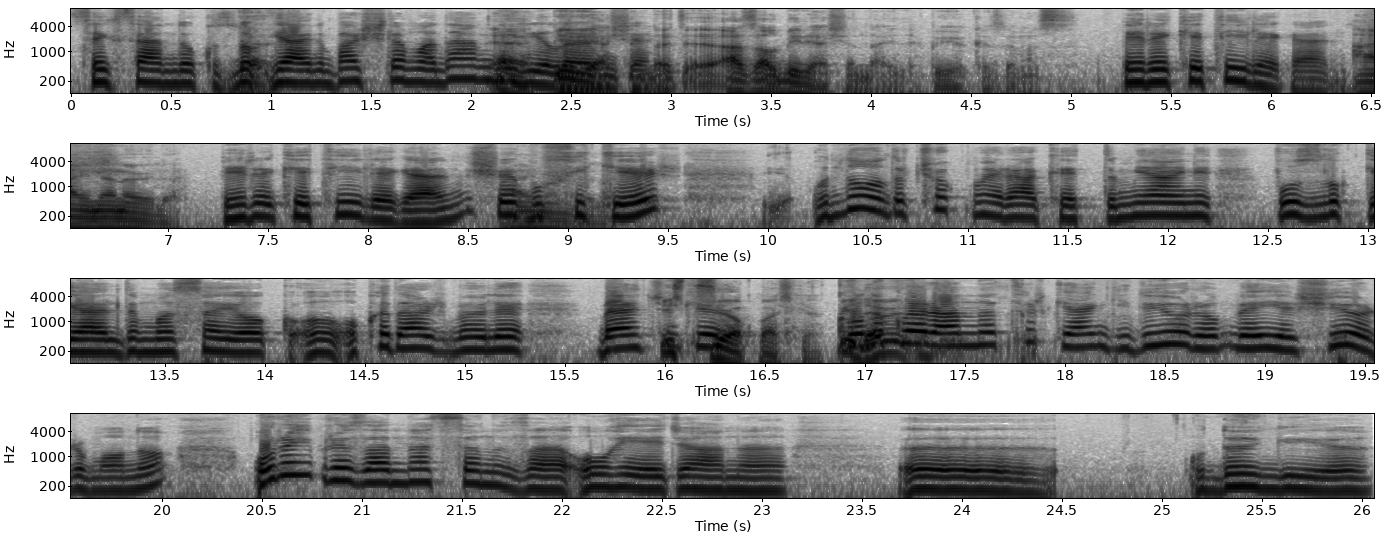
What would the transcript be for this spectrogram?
89. Do- Evet. Yani başlamadan bir Evet, yıl bir önce. yaşında. Azal bir yaşındaydı büyük kızımız. Bereketiyle gelmiş. Aynen öyle. Bereketiyle gelmiş ve bu Aynen öyle. fikir ne olur çok merak ettim. Yani buzluk geldi, masa yok. O, o kadar böyle ben çünkü Hiçbir şey yok başka. Bir de- konuklar anlatırken gidiyorum ve yaşıyorum onu. Orayı biraz anlatsanıza o heyecanı, e, o döngüyü.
